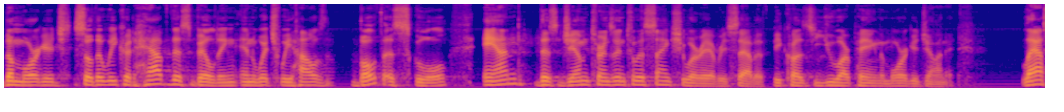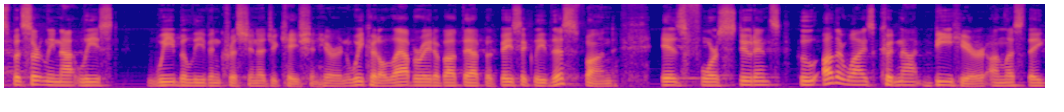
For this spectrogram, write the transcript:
the mortgage so that we could have this building in which we house both a school and this gym turns into a sanctuary every Sabbath because you are paying the mortgage on it. Last but certainly not least, we believe in Christian education here, and we could elaborate about that, but basically, this fund is for students who otherwise could not be here unless they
